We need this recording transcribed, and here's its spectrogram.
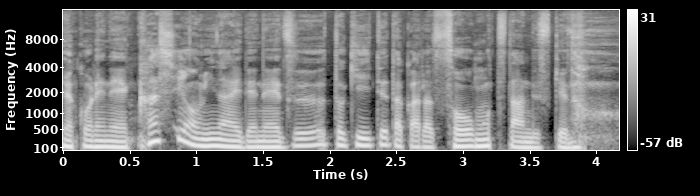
いや、これね、歌詞を見ないでね、ずーっと聞いてたからそう思ってたんですけど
